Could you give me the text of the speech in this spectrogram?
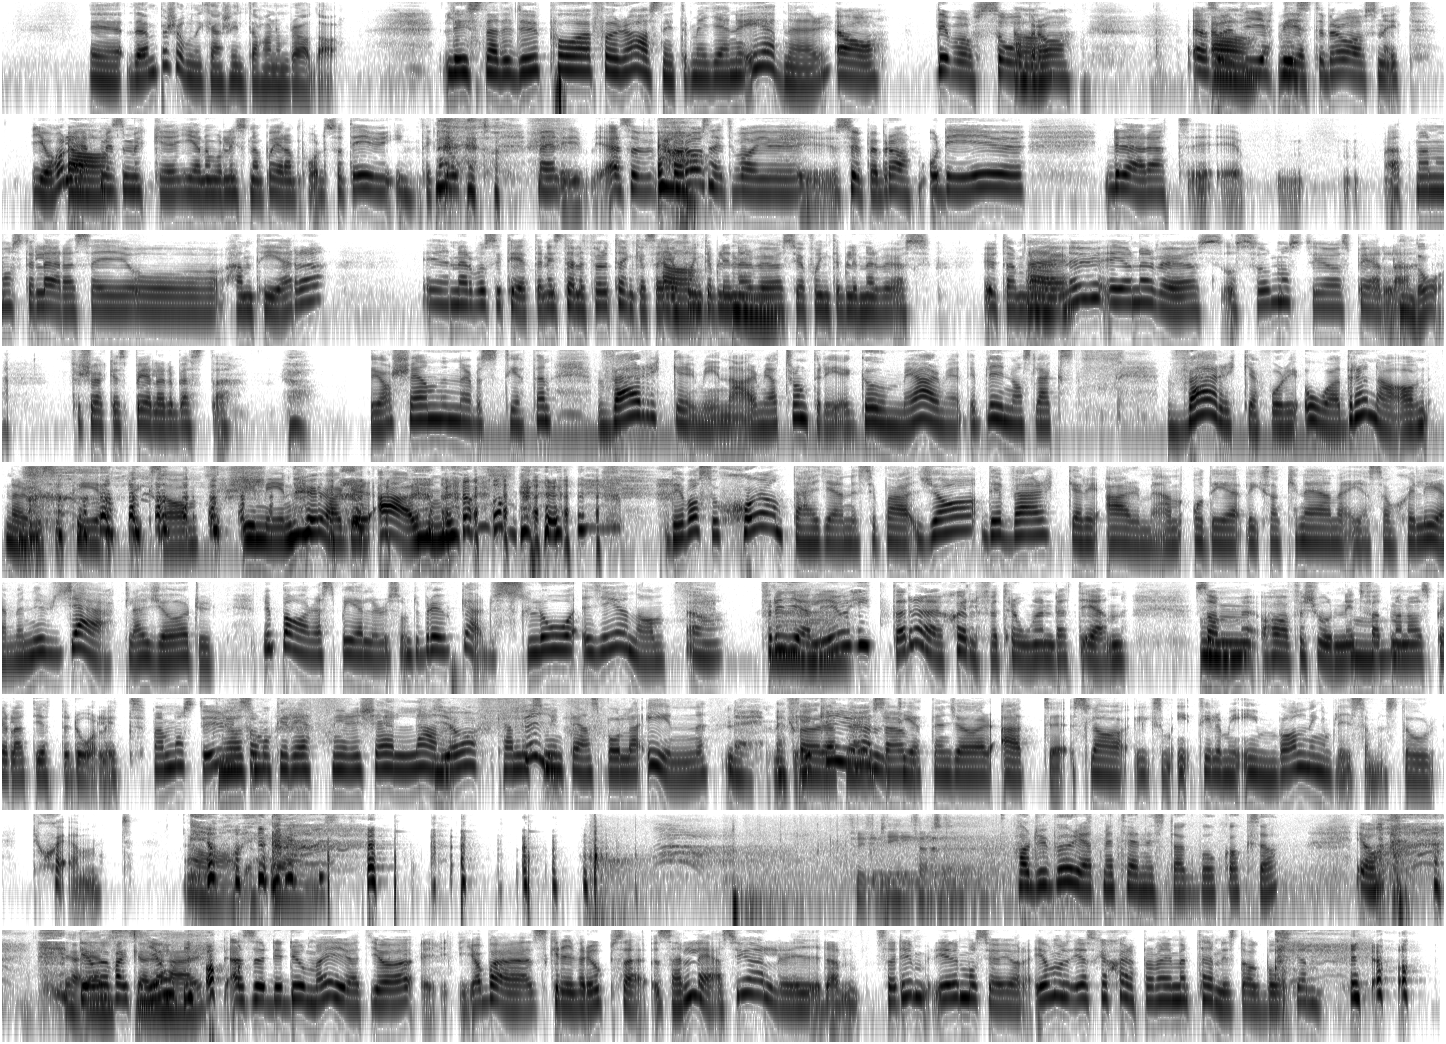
eh, den personen kanske inte har någon bra dag. Lyssnade du på förra avsnittet med Jenny Edner? Ja, det var så Ja. bra. Alltså Ja, ett jätte, visst. jättebra avsnitt. Jag har lärt Ja. mig så mycket genom att lyssna på er podd så det är ju inte klokt. Men alltså, förra avsnittet var ju superbra. Och det är ju det där att, eh, att man måste lära sig att hantera eh, nervositeten istället för att tänka sig Ja. Mm. jag får inte bli nervös, jag får inte bli nervös. Utan bara Nej. nu är jag nervös och så måste jag spela. Ändå. Försöka spela det bästa. Jag känner nervositeten värker i min arm. Jag tror inte det är gummiarm. Det blir någon slags värk jag får i ådrorna av nervositet liksom, i min högerarm. Det var så skönt det här Jenny. Så bara, ja, det verkar i armen och det liksom knäna är som gelé. Men nu jäklar gör du. Nu bara spelar du som du brukar. Du slår igenom. Ja. För det gäller ju att hitta det där självförtroendet igen. Som Mm. har försvunnit för att man har spelat jättedåligt. Man måste ju Jag liksom... som åker rätt ner i källan. Ja, kan liksom inte ens bolla in. Nej, men det för kan att ju hända- nervositeten gör att eh, slag, liksom, till och med inbollningen blir som en stor skämt. Ja, det är hemskt. 15.30. Har du börjat med tennisdagbok också? Ja. Jag det har jag faktiskt det här. gjort. Alltså det dumma är ju att jag, jag bara skriver upp så här. Sen läser jag aldrig i den. Så det, det måste jag göra. Jag, jag ska skärpa mig med tennisdagboken.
